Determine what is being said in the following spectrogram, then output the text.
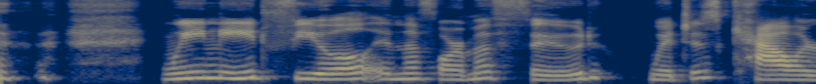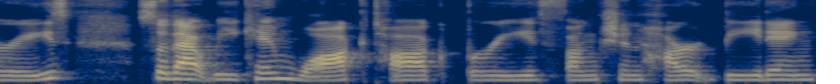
we need fuel in the form of food, which is calories, so that we can walk, talk, breathe, function, heart beating,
